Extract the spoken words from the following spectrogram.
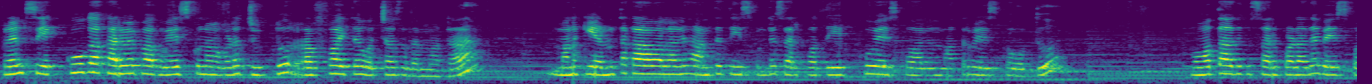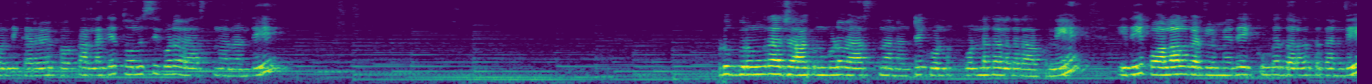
ఫ్రెండ్స్ ఎక్కువగా కరివేపాకు వేసుకున్నా కూడా జుట్టు రఫ్ అయితే వచ్చేస్తుంది అనమాట మనకి ఎంత కావాలనేది అంతే తీసుకుంటే సరిపోద్ది. ఎక్కువ వేసుకోవాలని మాత్రం వేసుకోవద్దు. మోతాదుకి సరిపడాదే వేసుకోండి కరివేపాకు. అలాగే తులసి కూడా వేస్తున్నానండి. ఇప్పుడు బృంగరాజు ఆకును కూడా వేస్తున్నానంటే గుండగలగ గుండగలగర ఆకుని. ఇది పొలాల గట్ల మీద ఎక్కువగా దొరుకుతుందండి.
